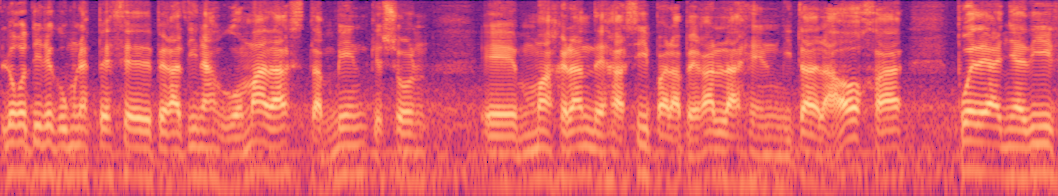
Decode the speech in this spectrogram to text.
luego tiene como una especie de pegatinas gomadas también que son eh, más grandes así para pegarlas en mitad de la hoja. Puede añadir,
